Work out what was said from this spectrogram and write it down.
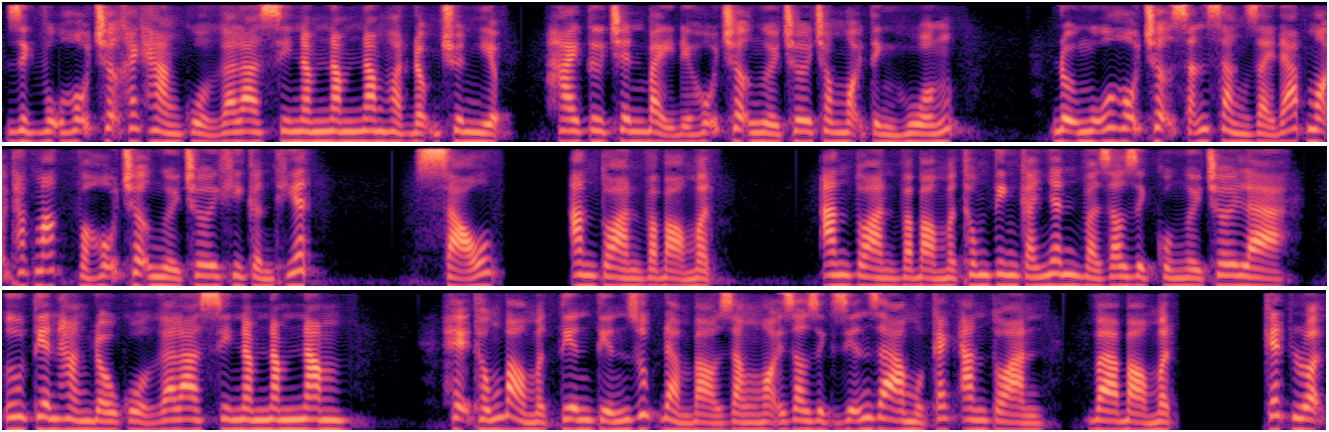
Dịch vụ hỗ trợ khách hàng của Galaxy 555 hoạt động chuyên nghiệp, 24 trên 7 để hỗ trợ người chơi trong mọi tình huống. Đội ngũ hỗ trợ sẵn sàng giải đáp mọi thắc mắc và hỗ trợ người chơi khi cần thiết. 6. An toàn và bảo mật. An toàn và bảo mật thông tin cá nhân và giao dịch của người chơi là ưu tiên hàng đầu của Galaxy 555. Hệ thống bảo mật tiên tiến giúp đảm bảo rằng mọi giao dịch diễn ra một cách an toàn và bảo mật. Kết luận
